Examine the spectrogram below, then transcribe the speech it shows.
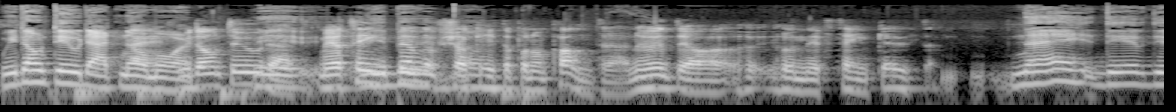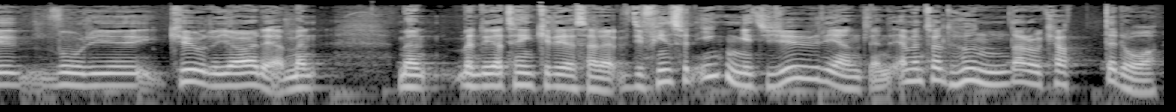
We don't do that no Nej, more. we don't do Vi- that Men jag tänkte ändå försöka ja. hitta på någon pant det här Nu har inte jag hu- hunnit tänka ut det Nej, det, det vore ju kul att göra det. Men, men, men det jag tänker är så här, det finns väl inget djur egentligen, eventuellt hundar och katter då.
